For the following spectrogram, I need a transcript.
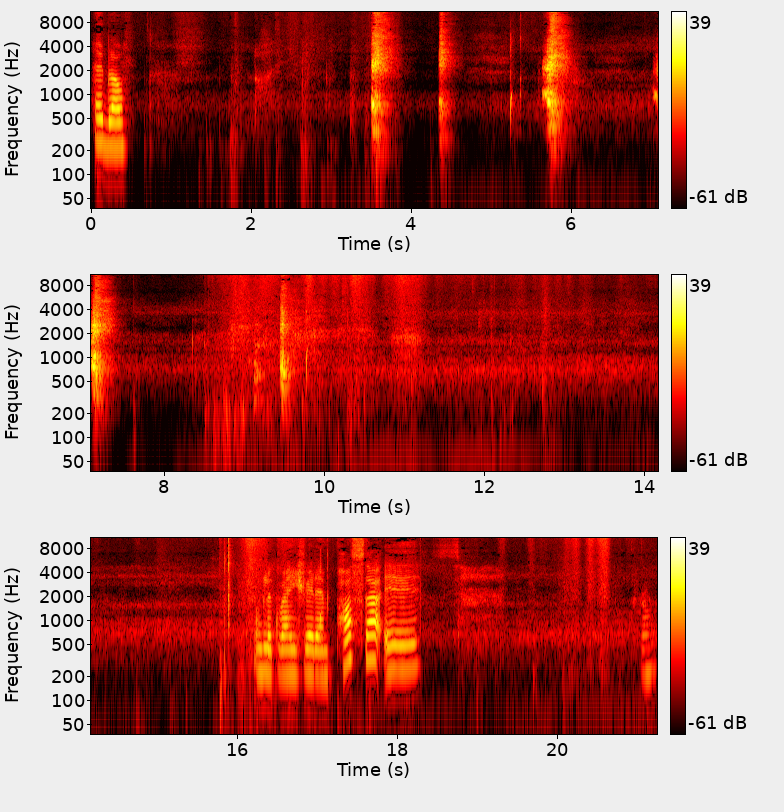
hellblau. Zum Glück weiß ich, wer der Imposter ist. Komm.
